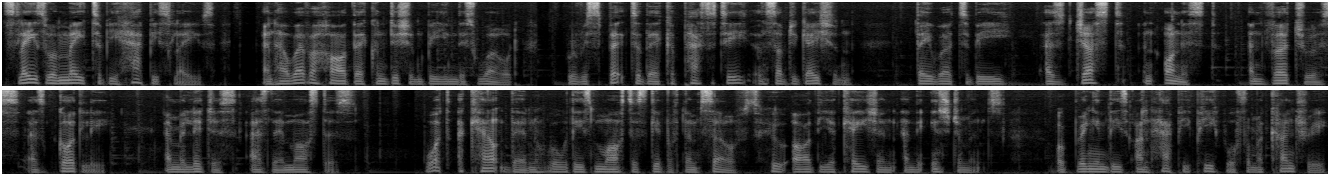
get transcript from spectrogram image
Slaves were made to be happy slaves, and however hard their condition be in this world, with respect to their capacity and subjugation, they were to be as just and honest and virtuous as godly and religious as their masters. What account then will these masters give of themselves, who are the occasion and the instruments of bringing these unhappy people from a country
